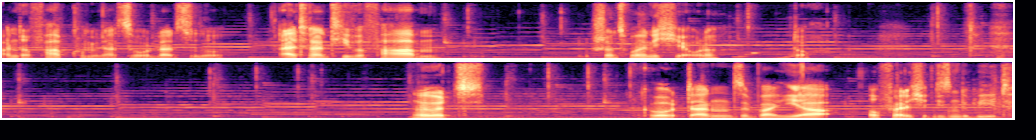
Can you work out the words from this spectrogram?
andere Farbkombinationen, dazu so alternative Farben. Schon vorher nicht hier, oder? Doch. Na gut. Gut, dann sind wir hier auch fertig in diesem Gebiet.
